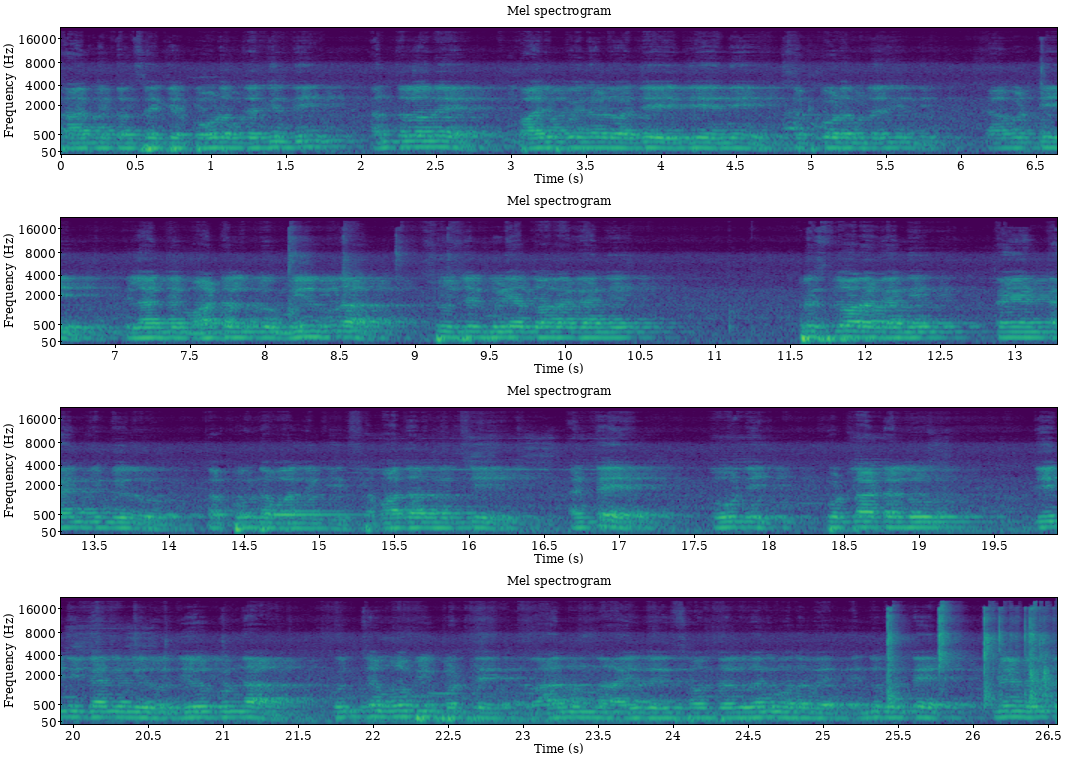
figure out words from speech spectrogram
సార్ని కన్సల్ట్ పోవడం జరిగింది. అంతలోనే పారిపోయినాడు అదే ఇది అని చెప్పుకోవడం జరిగింది. కాబట్టి ఇలాంటి మాటలకు మీరు కూడా సోషల్ మీడియా ద్వారా కానీ ప్రెస్ ద్వారా కానీ టైం టైంకి మీరు తప్పకుండా వాళ్ళకి సమాధానం ఇచ్చి అంటే ఒకటి కొట్లాటలు దీన్ని కానీ మీరు తీయకుండా కొంచెం ఓపిక పడితే రానున్న ఐదు ఐదు సంవత్సరాలు కానీ మనమే. ఎందుకంటే మేము ఎంత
